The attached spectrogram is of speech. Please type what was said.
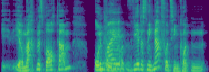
ihre Macht missbraucht haben und weil wir das nicht nachvollziehen konnten.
